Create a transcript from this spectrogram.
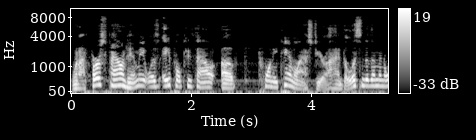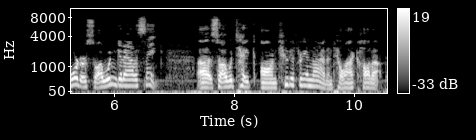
When I first found him, it was April 2000 of 2010 last year. I had to listen to them in order so I wouldn't get out of sync. Uh, so I would take on two to three a night until I caught up.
